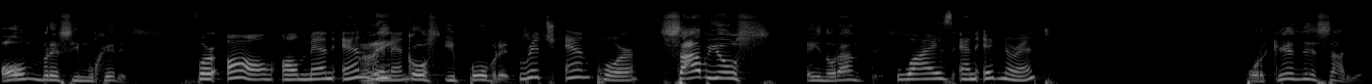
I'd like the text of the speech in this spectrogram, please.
hombres y mujeres, for all, all men and women, ricos y pobres, rich and poor, sabios e ignorantes, wise and ignorant, porque es necesario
